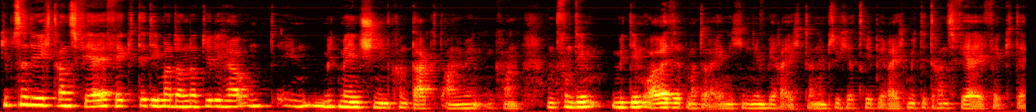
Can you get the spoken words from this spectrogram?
gibt es natürlich Transfereffekte, die man dann natürlich auch mit Menschen im Kontakt anwenden kann. Und von dem, mit dem arbeitet man da eigentlich in dem Bereich, dann im Psychiatriebereich, mit den Transfereffekten.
